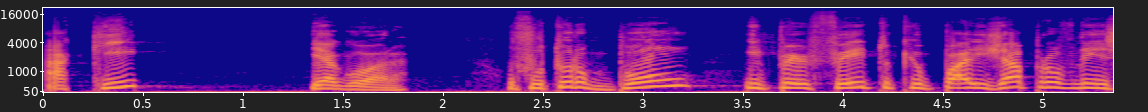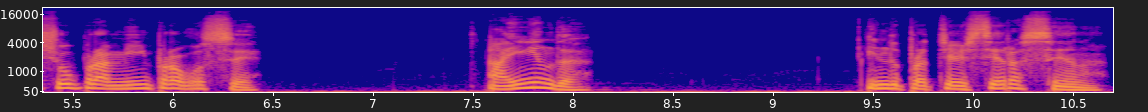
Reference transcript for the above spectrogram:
aqui e agora. O futuro bom e perfeito que o Pai já providenciou para mim e para você. Ainda indo para a terceira cena.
